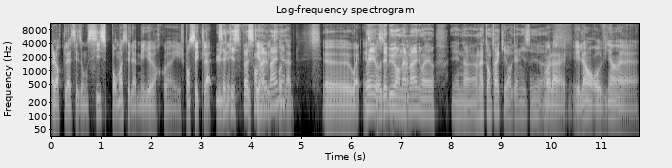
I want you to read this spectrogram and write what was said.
Alors que la saison 6, pour moi, c'est la meilleure. Quoi. Et je pensais que la 1 Celle qui se passe en Allemagne. Euh, ouais. Oui, au début en. Allemagne, ouais, il y a une- un attentat qui est organisé. euh. Voilà. Et là, on revient à,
